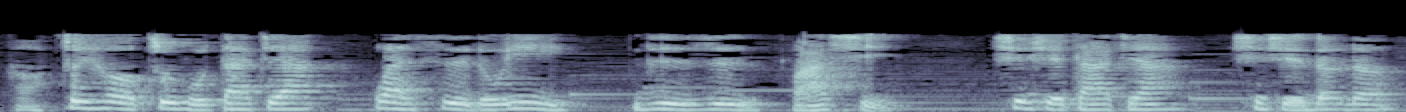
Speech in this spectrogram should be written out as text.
好，最后祝福大家万事如意，日日法喜。谢谢大家，谢谢乐乐。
